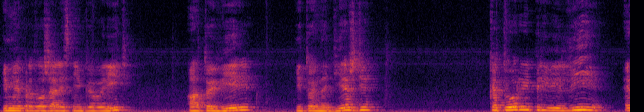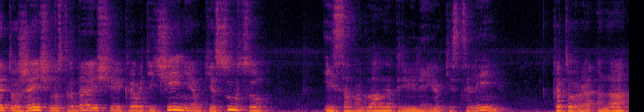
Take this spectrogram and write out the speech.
И мы продолжали с ней говорить о той вере и той надежде, которые привели эту женщину, страдающую кровотечением, к Иисусу, и самое главное, привели ее к исцелению, которое она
